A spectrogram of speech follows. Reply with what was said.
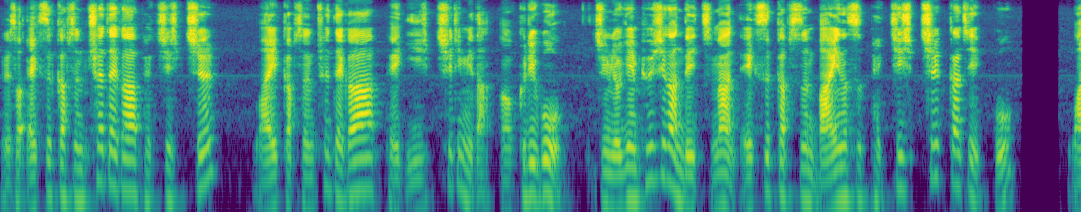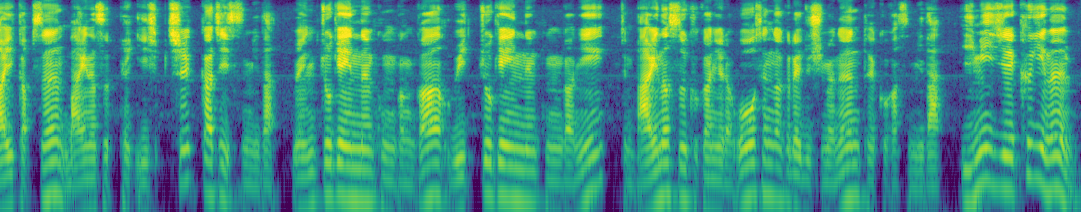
그래서 X값은 최대가 177, Y값은 최대가 127입니다. 어, 그리고 지금 여기엔 표시가 안 돼 있지만 x값은 마이너스 177까지 있고 y값은 마이너스 127까지 있습니다. 왼쪽에 있는 공간과 위쪽에 있는 공간이 마이너스 구간이라고 생각을 해주시면 될 것 같습니다. 이미지의 크기는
